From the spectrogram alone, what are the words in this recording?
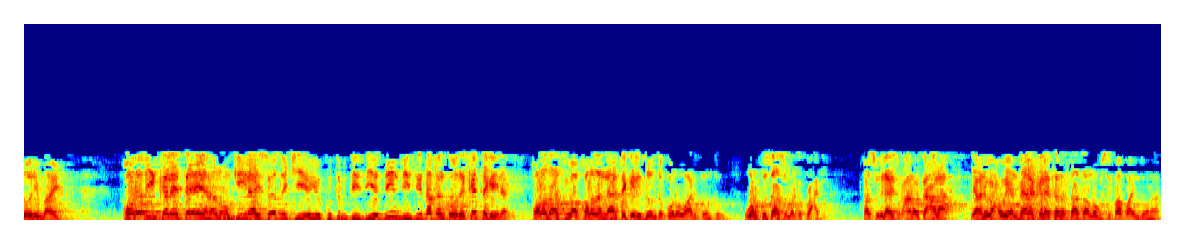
dooni maayo qoladii kaleete ee hanuunkii ilaahay soo dejiyey iyo kutubtiisii iyo diintiisii dhaqankooda ka tegayna qoladaasi waa qolada naarta geli doonta kuna waari doonto. Warku saasuu marka ku cadiy taasuu ilahi subxana wa yani waxa weyaan meelo kaleetana saasaa loogu sii faahfaahin doonaa.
